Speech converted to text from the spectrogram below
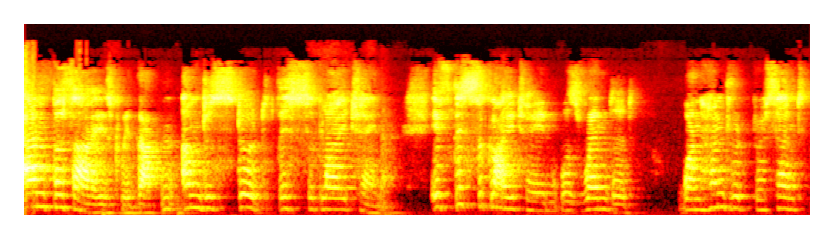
empathized with that and understood this supply chain, if this supply chain was rendered 100%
